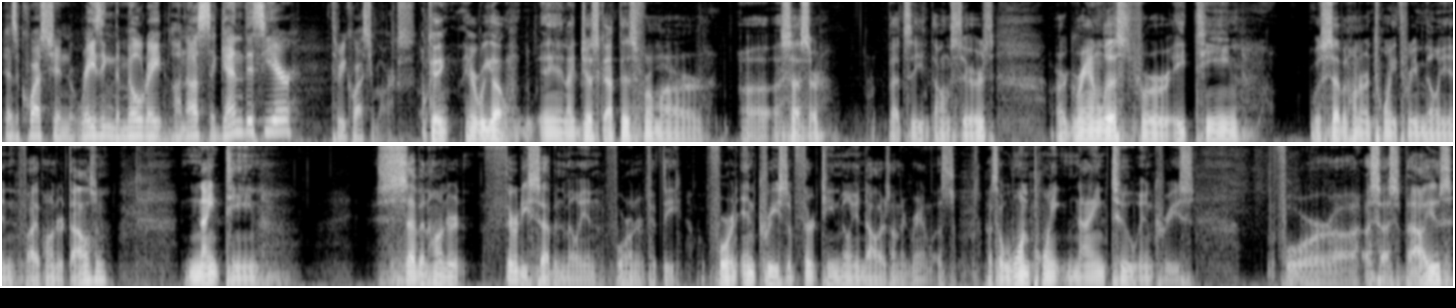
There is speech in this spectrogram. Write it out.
as a question, raising the mill rate on us again this year? Three question marks. Okay, here we go. And I just got this from our uh, assessor, Betsy, downstairs. Our grand list for 18 was 723,500,000. 19, thirty-seven million four hundred fifty for an increase of thirteen million dollars on the grand list. That's a one point nine two increase for uh, assessed values.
